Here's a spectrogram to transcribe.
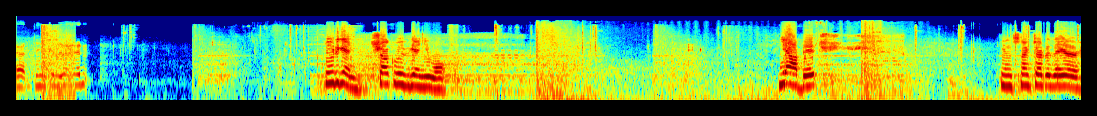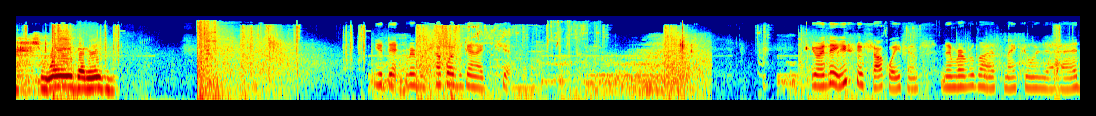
I heard that think in the head. Do it again. Shockwave again, you won't. Yeah, bitch. Getting sniped out of there is way better, isn't it? You didn't remember shockwave again, I shit. You right there, you should shockwave him, and then River gonna snipe you in the head.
